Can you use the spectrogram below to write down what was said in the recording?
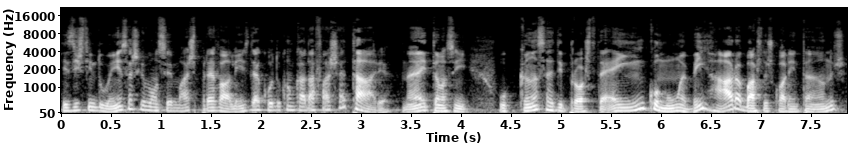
Existem doenças que vão ser mais prevalentes de acordo com cada faixa etária, né? Então, assim, o câncer de próstata é incomum, é bem raro abaixo dos 40 anos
